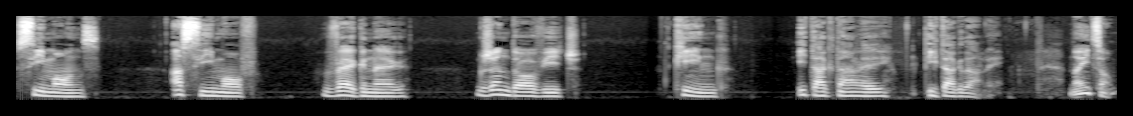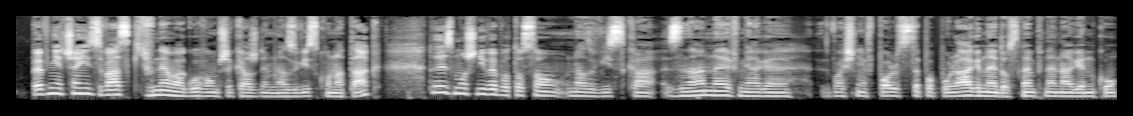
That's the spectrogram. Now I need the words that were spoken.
Simons, Asimow, Wegner, Grzędowicz, King i tak dalej, i tak dalej. No i co? Pewnie część z Was kiwnęła głową przy każdym nazwisku na tak. To jest możliwe, bo to są nazwiska znane, w miarę właśnie w Polsce popularne, dostępne na rynku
